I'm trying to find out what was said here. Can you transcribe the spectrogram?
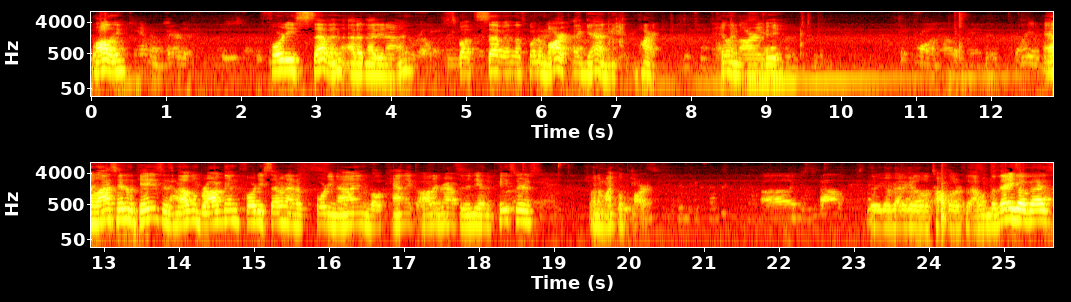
Wally, 47 out of 99. Spot 7. That's going to Mark again. Mark, killing the R&B. And last hit of the case is Malcolm Brogdon, 47 out of 49. Volcanic autograph for the Indiana Pacers. Going to Michael Park. There you go. Got to get a little top loader for that one. But there you go, guys.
